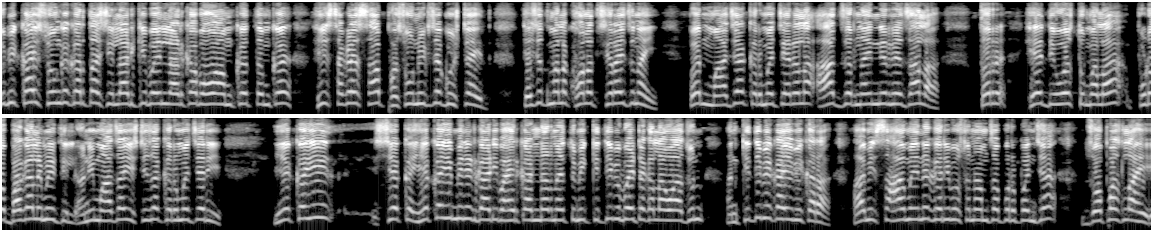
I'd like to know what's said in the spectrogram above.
तुम्ही काय सोंग करता असेल लाडकी बहीण लाडका भाऊ अमकं तमकं ही सगळ्या साफ फसवणुकीच्या गोष्टी आहेत. त्याच्यात मला खोलात शिरायचं नाही. पण माझ्या कर्मचाऱ्याला आज जर नाही निर्णय झाला तर हे दिवस तुम्हाला पुढं बघायला मिळतील. आणि माझा एस टीचा कर्मचारी एकही शेक एकही मिनिट गाडी बाहेर काढणार नाही. तुम्ही किती बी बैठका लावा अजून आणि किती बी काही बी करा. आम्ही सहा महिने घरी बसून आमचा प्रपंच जोपासला आहे.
